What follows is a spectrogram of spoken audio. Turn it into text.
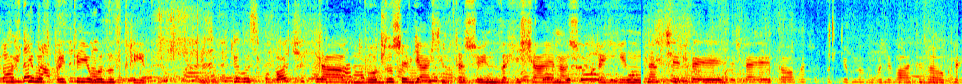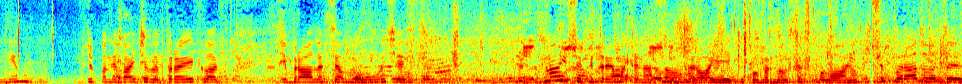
Захотілося прийти його зустріти. Хотілося побачити, Так, бо дуже вдячні за те, що він захищає нашу країну. навчити дітей того, що потрібно вболівати за Україну, щоб вони бачили приклад і брали в цьому участь. Ну і щоб підтримати нашого героя, який повернувся з полону. Щоб порадувати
